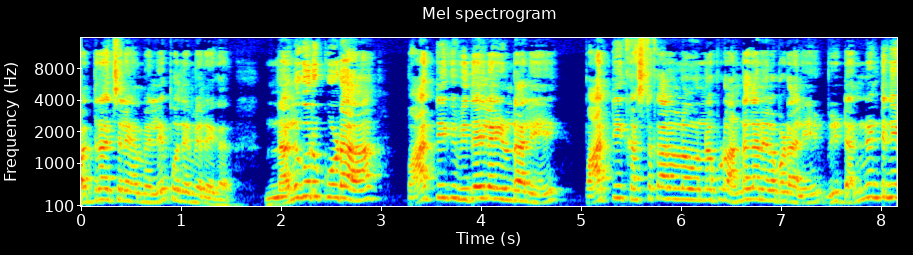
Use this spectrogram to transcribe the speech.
భద్రాచల ఎమ్మెల్యే పొదెంవీరయ్య గారు. నలుగురు కూడా పార్టీకి విధేయులై ఉండాలి పార్టీ కష్టకాలంలో ఉన్నప్పుడు అండగా నిలబడాలి వీటన్నింటినీ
